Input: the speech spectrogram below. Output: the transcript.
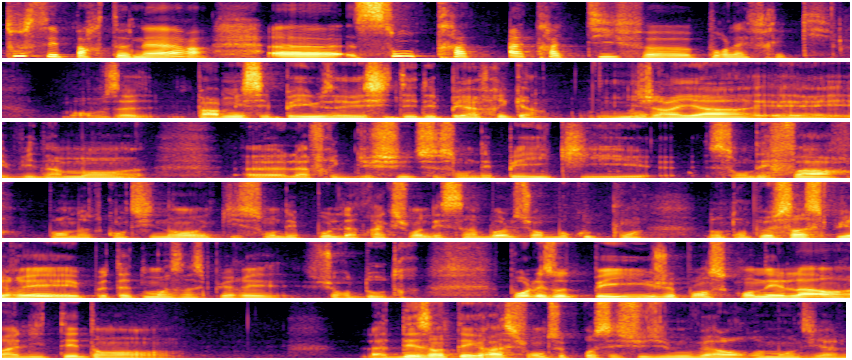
tous ces partenaires sont attractif euh, pour l'Afrique bon, Parmi ces pays, vous avez cité des pays africains. Le Nigeria et évidemment euh, l'Afrique du Sud, ce sont des pays qui sont des phares pour notre continent et qui sont des pôles d'attraction et des symboles sur beaucoup de points, dont on peut s'inspirer et peut-être moins s'inspirer sur d'autres. Pour les autres pays, je pense qu'on est là en réalité dans la désintégration de ce processus du nouvel ordre mondial,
